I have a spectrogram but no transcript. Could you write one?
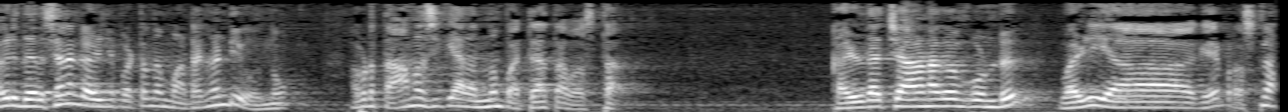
അവർ ദർശനം കഴിഞ്ഞ് പെട്ടെന്ന് മടങ്ങേണ്ടി വന്നു. അവിടെ താമസിക്കാനൊന്നും പറ്റാത്ത അവസ്ഥ. കഴുതച്ചാണകം കൊണ്ട് വഴിയാകെ പ്രശ്നം.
